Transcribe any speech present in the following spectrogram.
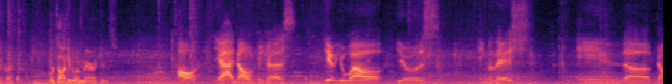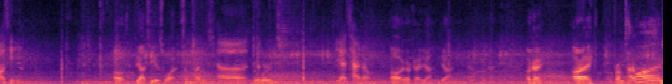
Okay. We're talking to Americans. Oh, yeah, I know because you you will use English in the 标题. Oh, Biati is what? Subtitles? Uh, The words? yeah, title. Oh, okay, yeah, yeah, yeah, okay. Okay, all right, from Taiwan.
